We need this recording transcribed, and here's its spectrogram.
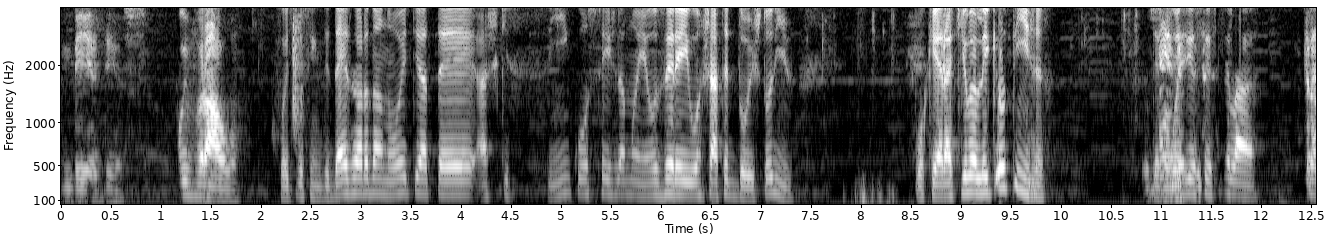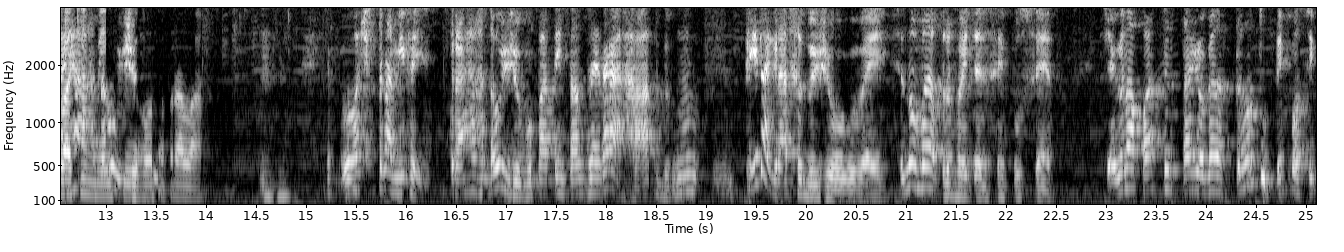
Meu Deus. Foi Vral. Foi tipo assim, de 10 horas da noite até acho que 5 ou 6 da manhã eu zerei o Uncharted 2 todinho. Porque era aquilo ali que eu tinha. Depois ia ser, sei lá, sei lá que meio que volta pra lá. Uhum. Eu acho que pra mim, velho, tryhardar o jogo pra tentar zerar rápido, não, tira a graça do jogo, velho. Você não vai aproveitar ele 100%. Chega na parte que você tá jogando tanto tempo assim,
